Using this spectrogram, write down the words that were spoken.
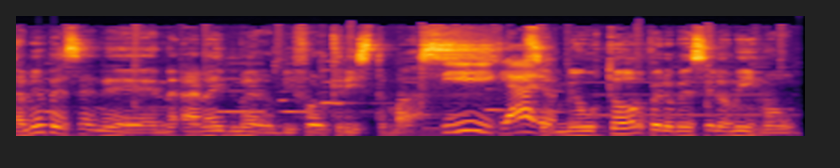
También pensé en, en A Nightmare Before Christmas. Sí, claro. Me gustó, pero pensé lo mismo.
